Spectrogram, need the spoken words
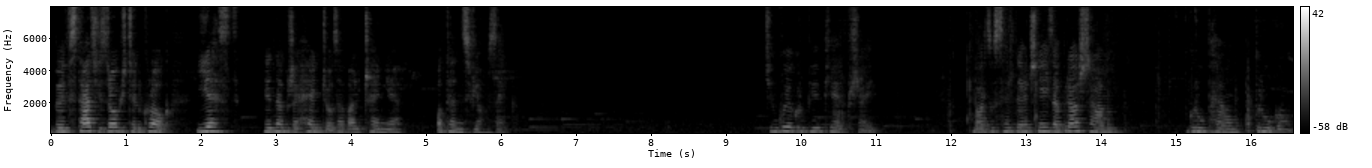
by wstać i zrobić ten krok, jest jednakże chęć o zawalczenie o ten związek. Dziękuję grupie pierwszej bardzo serdecznie i zapraszam grupę drugą.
